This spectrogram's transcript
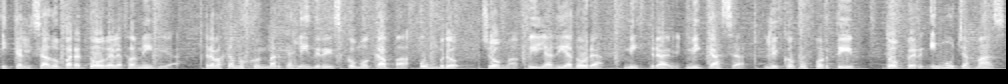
y calzado para toda la familia. Trabajamos con marcas líderes como Capa, Umbro, Yoma, Fila, Diadora, Mistral, Mi Casa, Le Copa Sportif, Topper y muchas más.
